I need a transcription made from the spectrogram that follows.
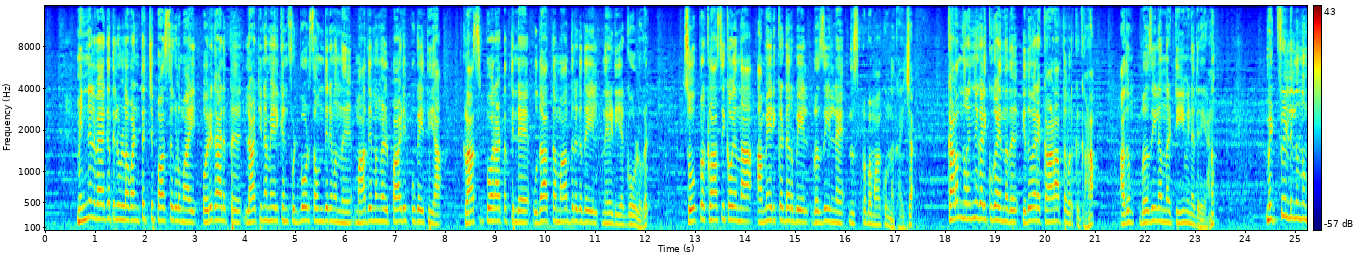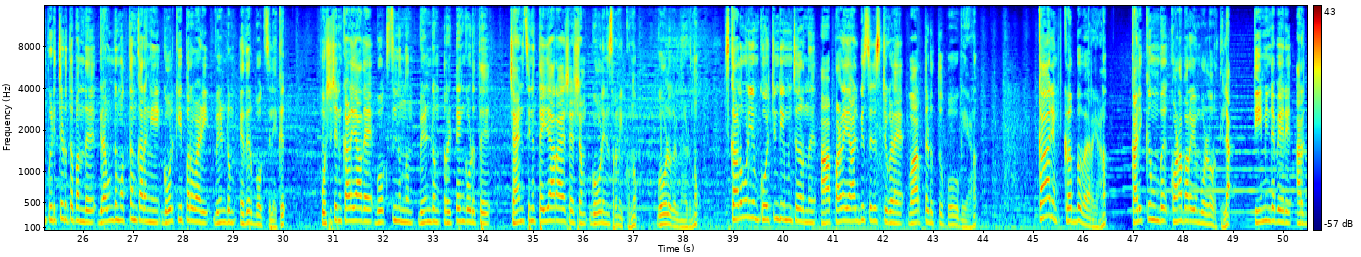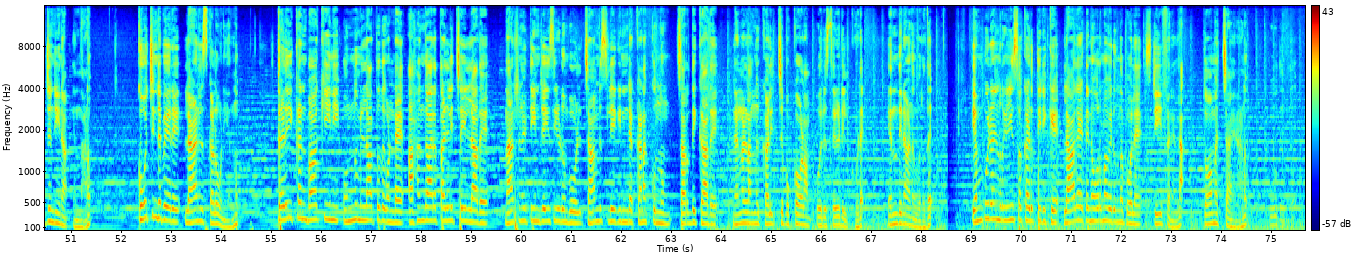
മിന്നൽ വേഗത്തിലുള്ള വൺ ടച്ച് പാസുകളുമായി ഒരു കാലത്ത് ലാറ്റിൻ അമേരിക്കൻ ഫുട്ബോൾ സൗന്ദര്യമെന്ന് മാധ്യമങ്ങൾ പാടിപ്പുകയത്തിയ ക്ലാസിക് പോരാട്ടത്തിന്റെ ഉദാത്ത മാതൃകതയിൽ നേടിയ ഗോളുകൾ. സൂപ്പർ ക്ലാസിക്കോ എന്ന അമേരിക്ക ഡെർബിയിൽ ബ്രസീലിനെ നിഷ്പ്രഭമാക്കുന്ന കാഴ്ച. കളം നിറഞ്ഞു കളിക്കുക എന്നത് ഇതുവരെ കാണാത്തവർക്ക് കാണാം. അതും ബ്രസീൽ എന്ന ടീമിനെതിരെയാണ്. മിഡ്ഫീൽഡിൽ നിന്നും പിടിച്ചെടുത്ത പന്ത് ഗ്രൗണ്ട് മൊത്തം കറങ്ങി ഗോൾ കീപ്പർ വഴി വീണ്ടും എതിർ ബോക്സിലേക്ക്. പൊസിഷൻ കളയാതെ ബോക്സിൽ നിന്നും വീണ്ടും റിട്ടേൺ കൊടുത്ത് ചാൻസിന് തയ്യാറായ ശേഷം ഗോളിന് ശ്രമിക്കുന്നു. ഗോളുകൾ നേടുന്നു. സ്കളോണിയും കോച്ചിൻ ടീമും ചേർന്ന് ആ പഴയ ആൽബി സെലിസ്റ്റുകളെ വാർത്തെടുത്തു പോവുകയാണ്. കാര്യം ക്ലബ്ബ് വേറെയാണ്. കളിക്ക് മുമ്പ് കൊണ പറയുമ്പോൾ ഓർത്തില്ല. ടീമിന്റെ പേര് അർജന്റീന എന്നാണ്. കോച്ചിന്റെ പേര് ലാനൽ സ്കളോണി എന്നും. തെളിയിക്കാൻ ബാക്കി ഇനി ഒന്നുമില്ലാത്തത് കൊണ്ട് അഹങ്കാര തള്ളിച്ചയില്ലാതെ നാഷണൽ ടീം ജേഴ്സി ഇടുമ്പോൾ ചാമ്പ്യൻസ് ലീഗിന്റെ കണക്കൊന്നും ഛർദിക്കാതെ ഞങ്ങൾ അങ്ങ് കളിച്ചു പൊക്കോളാം ഒരു സൈഡിൽ കൂടെ. എന്തിനാണ് വെറുതെ? എമ്പുഴൻ റിലീസൊക്കെ അടുത്തിരിക്കെ ലാലേട്ടൻ ഓർമ്മ വരുന്ന പോലെ സ്റ്റീഫനല്ല തോമച്ചായനാണ് ഊതുന്നത്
